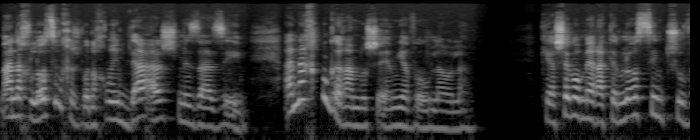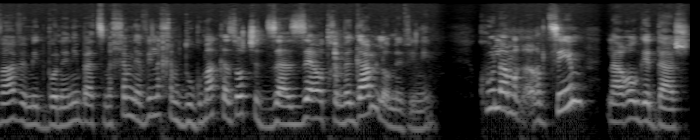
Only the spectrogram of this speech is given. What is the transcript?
מה, אנחנו לא עושים חשבון, אנחנו אומרים דאעש מזעזעים. אנחנו גרמנו שהם יבואו לעולם. כי השם אומר, אתם לא עושים תשובה ומתבוננים בעצמכם, אני אביא לכם דוגמה כזאת שתזעזע אתכם, וגם לא מבינים. כולם רצים להרוג את דש.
